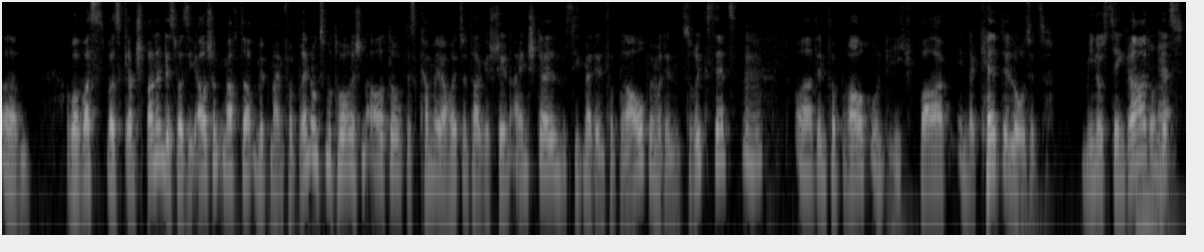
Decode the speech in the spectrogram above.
Ähm, aber was, was ganz spannend ist, was ich auch schon gemacht habe mit meinem verbrennungsmotorischen Auto, das kann man ja heutzutage schön einstellen. Das sieht man den Verbrauch, wenn man den zurücksetzt, mhm. äh, den Verbrauch. Und ich war in der Kälte los, jetzt minus 10 Grad und ja. jetzt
